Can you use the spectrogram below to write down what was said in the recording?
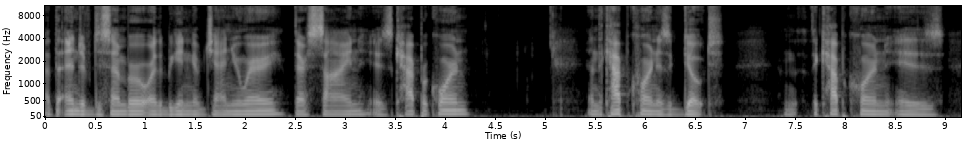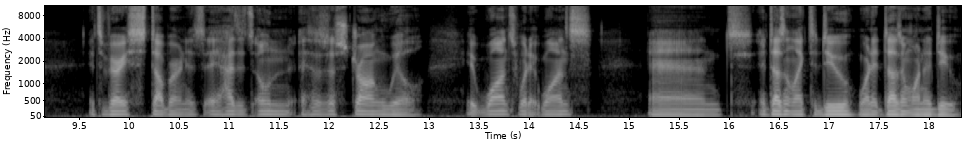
at the end of December or the beginning of January, their sign is Capricorn. And the Capricorn is a goat. And the Capricorn is it's very stubborn. It's, it has its own it has a strong will. It wants what it wants and it doesn't like to do what it doesn't want to do.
